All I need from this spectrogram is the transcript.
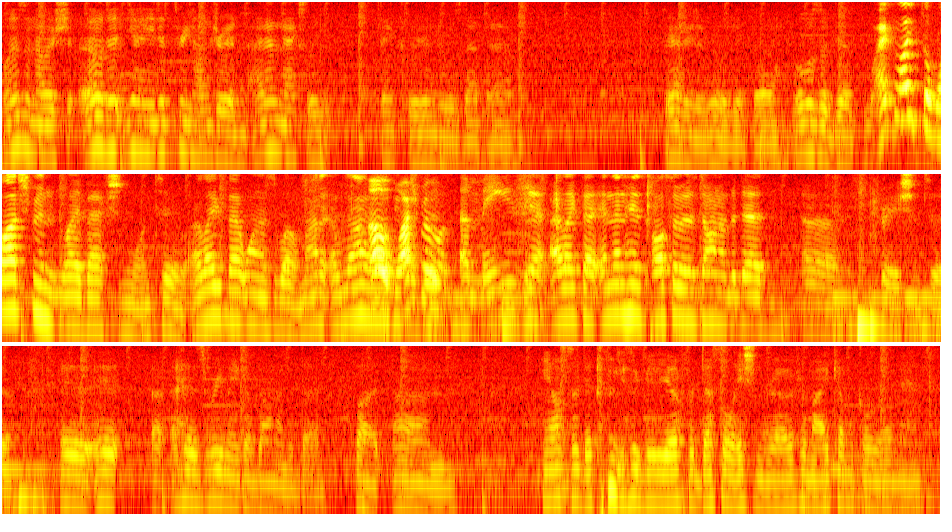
what is another show? Oh, did, yeah, he did 300. I didn't actually think 300 was that bad. 300 did really good though. What was it good? I like the Watchmen live action one too. I like that one as well. Not, a, not a oh, Watchmen was amazing. Yeah, I like that. And then his also his Dawn of the Dead uh, creation too. His, his, uh, his remake of Dawn of the Dead. But um, he also did the music video for Desolation Road for My Chemical Romance.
